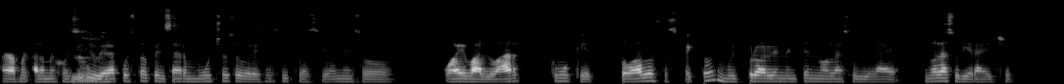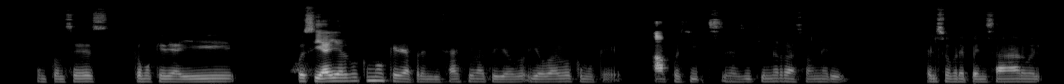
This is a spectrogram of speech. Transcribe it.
a, lo mejor si se hubiera puesto a pensar mucho sobre esas situaciones o, o, a evaluar como que todos los aspectos, muy probablemente no las hubiera, no las hubiera hecho. Entonces, como que de ahí, pues sí hay algo como que de aprendizaje, Yo, yo veo algo como que, ah, pues sí, sí tiene razón el, el sobrepensar o el,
